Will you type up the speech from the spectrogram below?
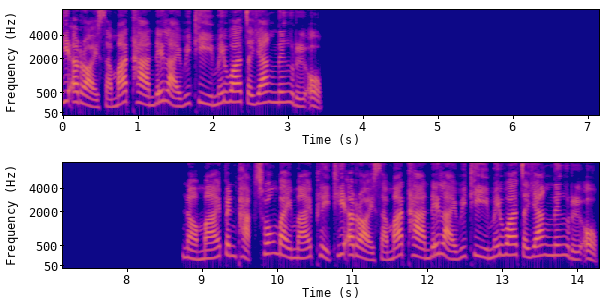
ที่อร่อยสามารถทานได้หลายวิธีไม่ว่าจะย่างนึ่งหรืออบ หน่อไม้เป็นผักช่วงใบไม้ผลิที่อร่อยสามารถทานได้หลายวิธีไม่ว่าจะย่างนึ่งหรืออบ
